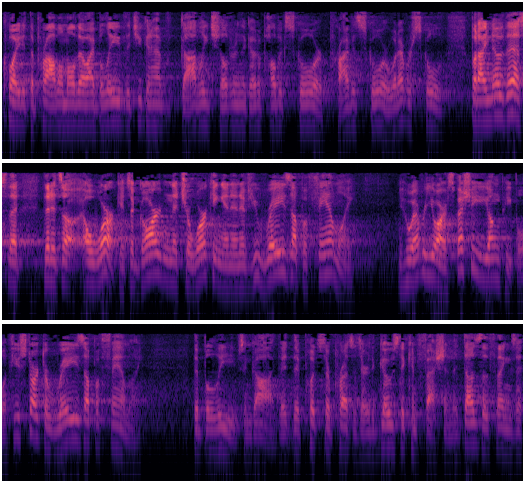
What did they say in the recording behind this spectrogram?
quite at the problem, although I believe that you can have godly children that go to public school or private school or whatever school. But I know this, that, that it's a, a work. It's a garden that you're working in. And if you raise up a family whoever you are, especially young people, if you start to raise up a family that believes in God, that, that puts their presence there, that goes to confession, that does the things that,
